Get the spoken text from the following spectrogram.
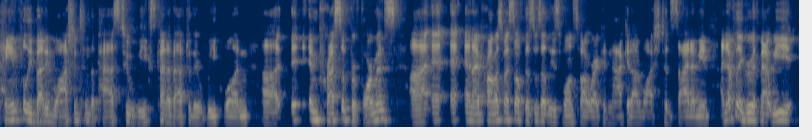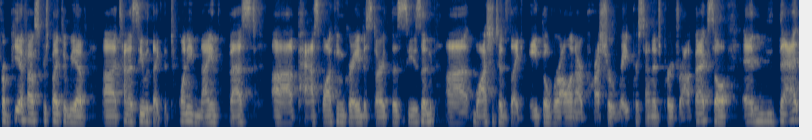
painfully betting Washington the past two weeks, kind of after their week one uh, impressive performance. Uh, and, and, I promised myself this was at least one spot where I could knock it on Washington's side. I mean, I definitely agree with Matt. We, from PFF's perspective, we have uh, Tennessee with like the 29th best uh, pass blocking grade to start this season. Uh, Washington's like eighth overall in our pressure rate percentage per dropback. So, and that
